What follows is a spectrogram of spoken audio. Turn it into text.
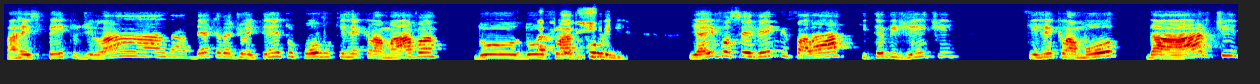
a respeito de lá na década de 80, o povo que reclamava do, do Flávio Colim. E aí você vem me falar que teve gente que reclamou da arte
